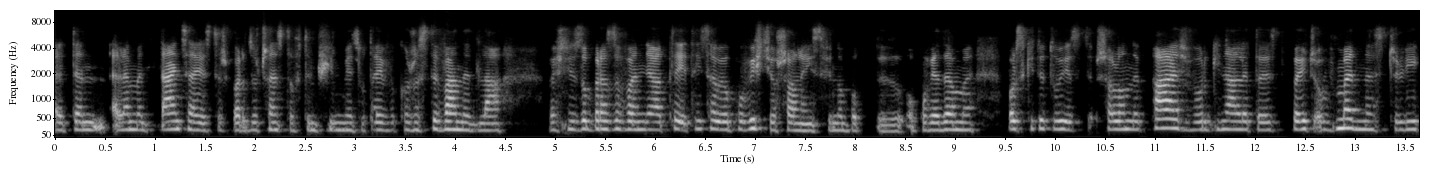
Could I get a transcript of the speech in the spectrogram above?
E, ten element tańca jest też bardzo często w tym filmie tutaj wykorzystywany dla właśnie zobrazowania tej, tej całej opowieści o szaleństwie, no bo y, opowiadamy, polski tytuł jest Szalony Paź, w oryginale to jest Page of Madness, czyli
